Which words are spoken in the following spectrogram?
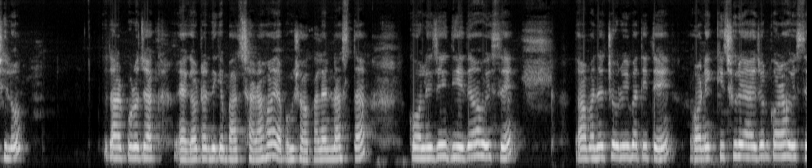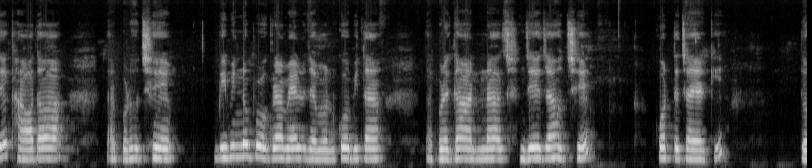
ছিল। তো তারপরও যাক, এগারোটার দিকে বাস ছাড়া হয় এবং সকালের নাস্তা কলেজেই দিয়ে দেওয়া হয়েছে। তো আমাদের চড়ুইবাতিতে অনেক কিছুরই আয়োজন করা হয়েছে, খাওয়া দাওয়া, তারপর হচ্ছে বিভিন্ন প্রোগ্রামের যেমন কবিতা, তারপরে গান, নাচ, যে যা হচ্ছে করতে চায় আর কি। তো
